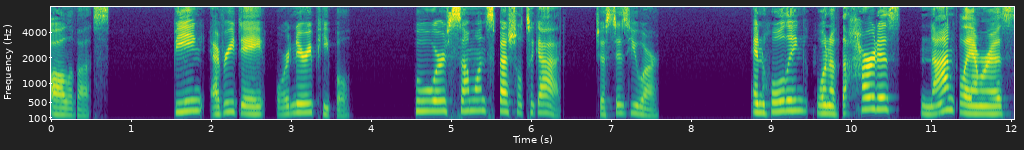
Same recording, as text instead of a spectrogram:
all of us, being everyday, ordinary people who were someone special to God, just as you are and holding one of the hardest, non glamorous,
